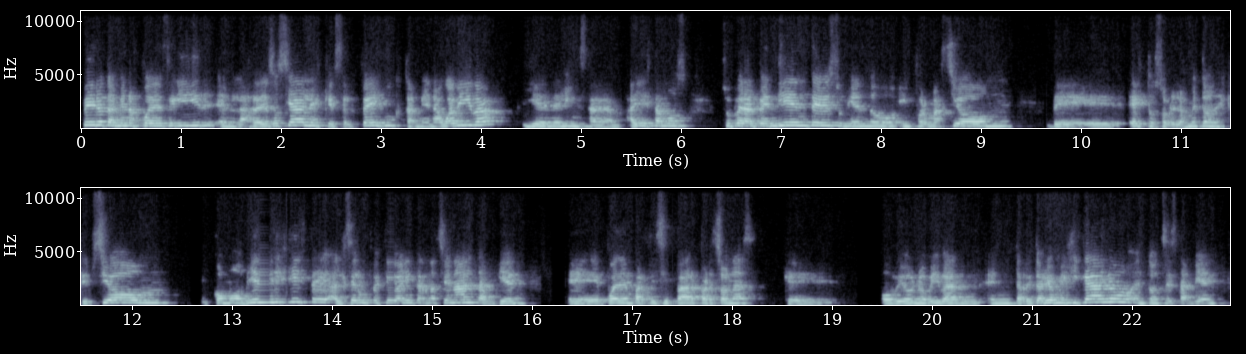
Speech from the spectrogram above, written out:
Pero también nos pueden seguir en las redes sociales, que es el Facebook, también Agua Viva, y en el Instagram. Ahí estamos súper al pendiente, subiendo información de esto sobre los métodos de inscripción. Como bien dijiste, al ser un festival internacional, también eh, pueden participar personas que obvio no vivan en territorio mexicano, entonces también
